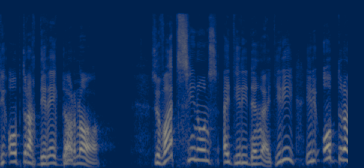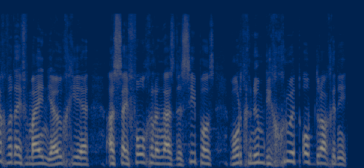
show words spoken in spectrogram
die opdrag direk daarna. So wat sien ons uit hierdie ding uit? Hierdie hierdie opdrag wat hy vir my en jou gee as sy volgelinge as disippels word genoem die groot opdrag in die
